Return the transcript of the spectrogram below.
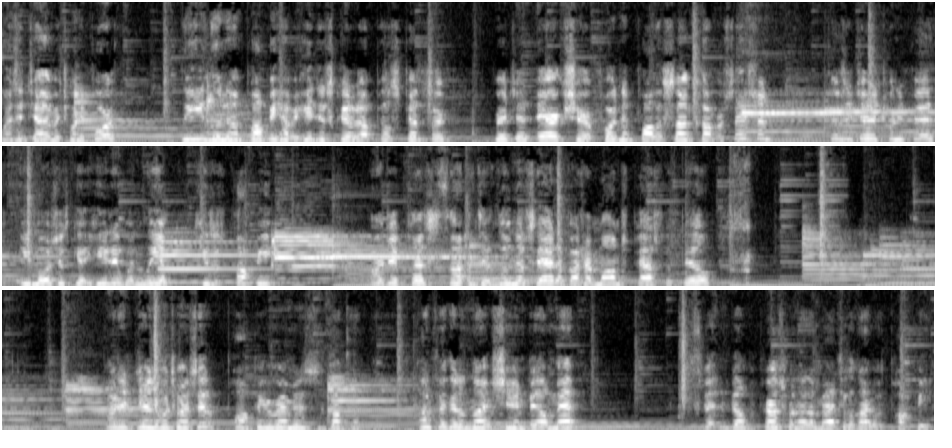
Wednesday, January 24th, Li, Luna, and Poppy have a heated dispute about Bill Spencer. Ridge and Eric share a poignant father-son conversation. Thursday, January 25th, emotions get heated when Li accuses Poppy. RJ plants thought into Luna's head about her mom's past with Bill. Friday, January 26th, Poppy reminisces about the Unforgettable night she and Bill met. Smith and Bill prepares for another magical night with Poppy.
